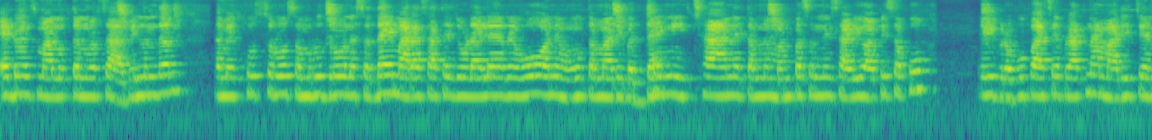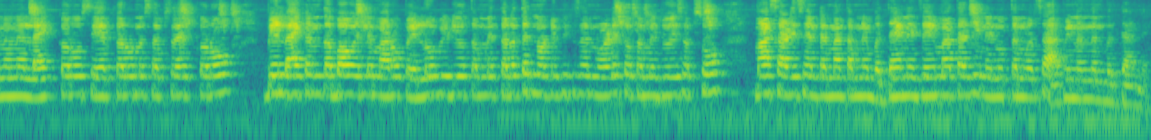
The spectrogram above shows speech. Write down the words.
એડવાન્સમાં નૂતન વર્ષ અભિનંદન. તમે ખુશ રહો, સમૃદ્ધ રહો અને સદાય મારા સાથે જોડાયેલા રહો અને હું તમારી બધાની ઈચ્છા અને તમને મનપસંદની સાડીઓ આપી શકું. એવી પ્રભુ પાસે પ્રાર્થના, મારી ચેનલને લાઇક કરો, શેર કરો અને સબસ્ક્રાઈબ કરો. બે લાઇકન દબાવો એટલે મારો પહેલો વીડિયો તમને તરત જ નોટિફિકેશન મળે તો તમે જોઈ શકશો. મા સાડી સેન્ટરના તમને બધાને જય માતાજી ને નૂતન વર્ષે અભિનંદન બધાને.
